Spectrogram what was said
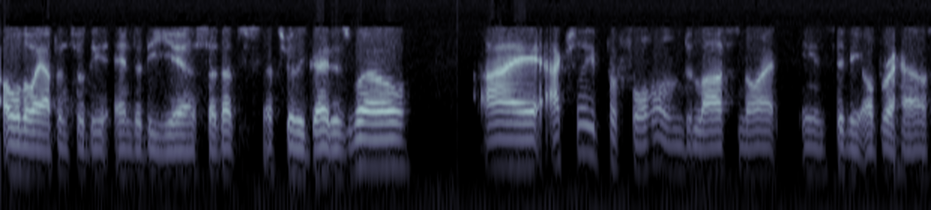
all the way up until the end of the year. So that's that's really great as well. I actually performed last night in Sydney Opera House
